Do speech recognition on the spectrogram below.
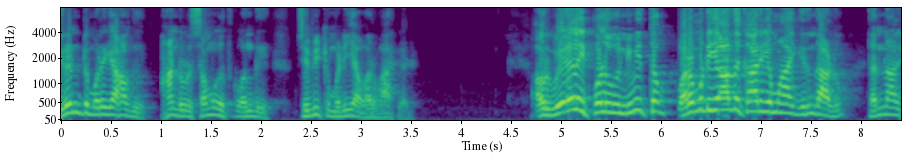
இரண்டு முறையாவது ஆண்டவர் சமூகத்துக்கு வந்து ஜெபிக்கும்படியாக வருவார்கள். அவர் வேலை பழுவு நிமித்தம் வர முடியாத காரியமாக இருந்தாலும் தன்னால்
